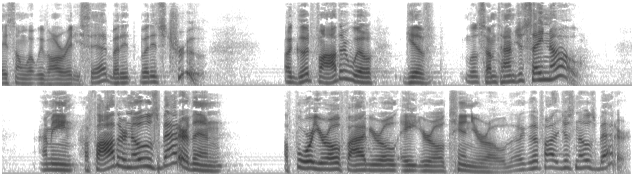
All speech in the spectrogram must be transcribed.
based on what we've already said, but, it, but it's true. A good father will give will sometimes just say no. I mean, a father knows better than a four year old, five year old, eight year old, ten year old. A good father just knows better.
